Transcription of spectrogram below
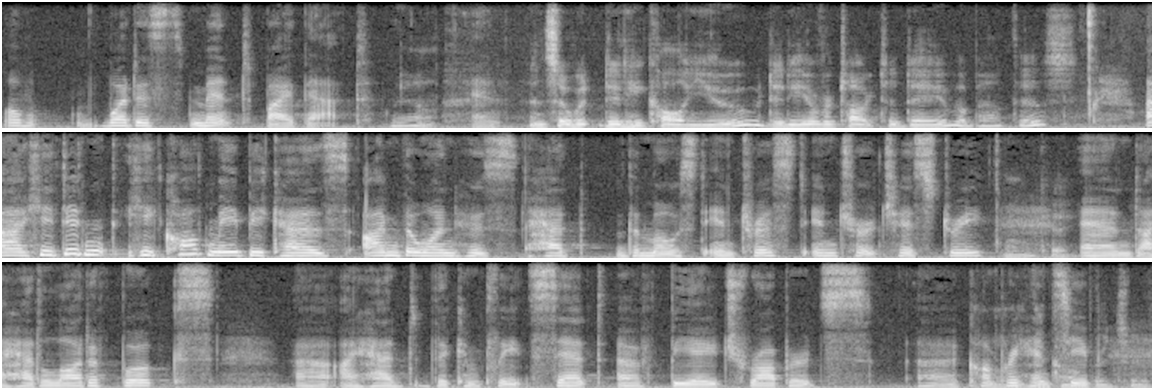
well, what is meant by that. Yeah. And, and so, did he call you? Did he ever talk to Dave about this? Uh, he didn't. He called me because I'm the one who's had the most interest in church history. Okay. And I had a lot of books uh, I had the complete set of B.H. Roberts' uh, comprehensive, oh, comprehensive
